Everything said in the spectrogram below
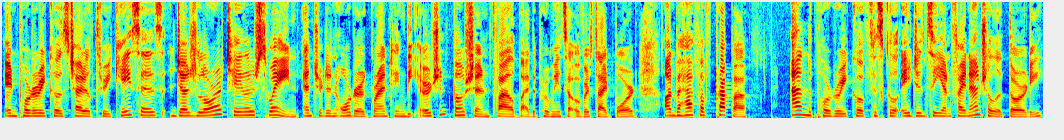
In Puerto Rico's Title III cases, Judge Laura Taylor Swain entered an order granting the urgent motion filed by the PROMESA Oversight Board on behalf of PREPA and the Puerto Rico Fiscal Agency and Financial Authority,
